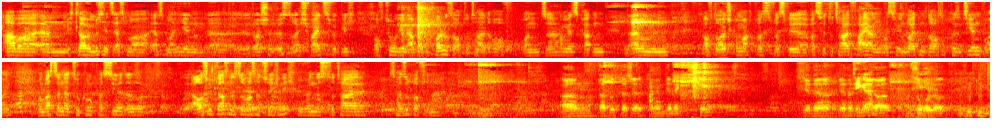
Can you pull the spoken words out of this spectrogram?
aber ähm, ich glaube, wir müssen jetzt erstmal, erstmal hier in äh, Deutschland, Österreich, Schweiz wirklich auf Tour gehen, arbeiten freuen uns auch total drauf. Und äh, haben jetzt gerade ein, ein, Album in, auf Deutsch gemacht, was, was, wir, was wir total feiern, was wir den Leuten draußen präsentieren wollen. Und was dann in der Zukunft passiert, also ausgeschlossen ist sowas natürlich nicht, wir würden das total, total super finden. Ähm, dadurch, dass ihr keinen Dialekt werdet ihr ja sowohl in, in,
